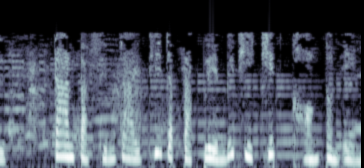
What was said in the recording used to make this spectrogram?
การตัดสินใจที่จะปรับเปลี่ยนวิธีคิดของตนเอง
